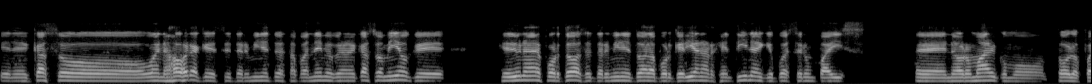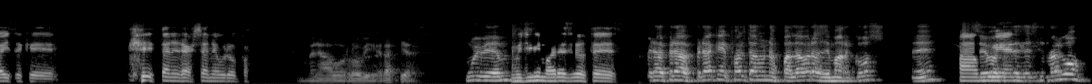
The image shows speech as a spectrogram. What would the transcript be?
en el caso, bueno, ahora que se termine toda esta pandemia, pero en el caso mío, que, que de una vez por todas se termine toda la porquería en Argentina y que pueda ser un país eh, normal como todos los países que, que están allá en Europa. Bravo, Robbie, gracias. Muy bien. Muchísimas gracias a ustedes. Espera, espera, espera que faltan unas palabras de Marcos. ¿eh? Ah, muy Seba, bien. ¿querés decir algo?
